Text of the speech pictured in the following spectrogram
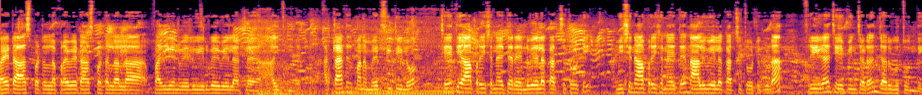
బయట హాస్పిటల్లో ప్రైవేట్ హాస్పిటల్లో పదిహేను వేలు ఇరవై వేలు అట్లా అవుతుంది అట్లాంటిది మన మెడ్సిటీలో చేతి ఆపరేషన్ అయితే రెండు వేల ఖర్చుతోటి మిషన్ ఆపరేషన్ అయితే నాలుగు వేల ఖర్చుతోటి కూడా ఫ్రీగా చేయించడం జరుగుతుంది.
